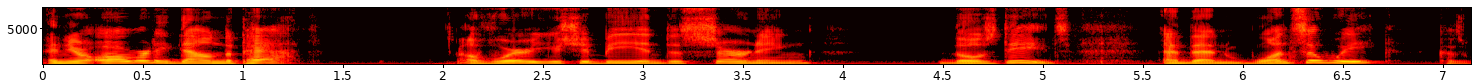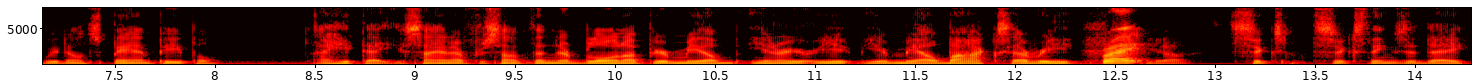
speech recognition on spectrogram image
and you're already down the path of where you should be in discerning those deeds. And then once a week, because we don't spam people, I hate that. You sign up for something, they're blowing up your mail, you know, your your mailbox every Right. you know, six six things a day.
